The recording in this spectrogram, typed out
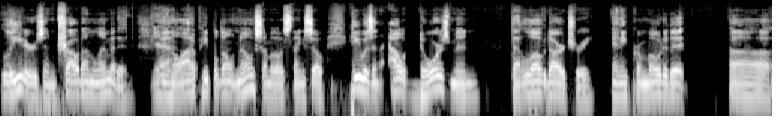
leaders in Trout Unlimited, Yeah. and a lot of people don't know some of those things. So he was an outdoorsman that loved archery, and he promoted it. Uh,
